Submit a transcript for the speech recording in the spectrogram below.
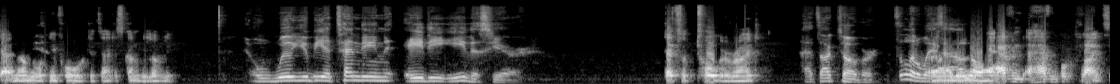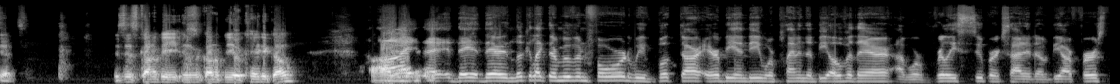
and I'm looking forward to that. It's going to be lovely. Will you be attending ADE this year? That's October, right? That's October. It's a little ways I out. don't know. I haven't I haven't booked flights yet. Is this gonna be is it gonna be okay to go? Uh, I, I, they they're looking like they're moving forward. We've booked our Airbnb. We're planning to be over there. Uh, we're really super excited. It'll be our first.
